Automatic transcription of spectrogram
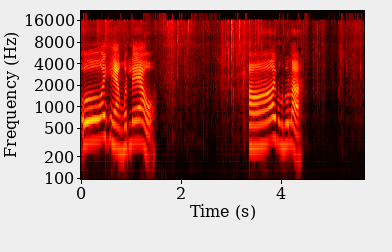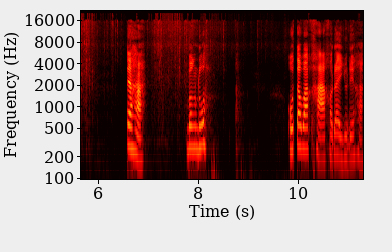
โอ้ยแห้งหมดแล้วอ้ายเบิ่งดูล่ะเนี่ยค่ะ เบิ่งดู โอต่ว่าขาเขาได้อยู่ด้ค่ะ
